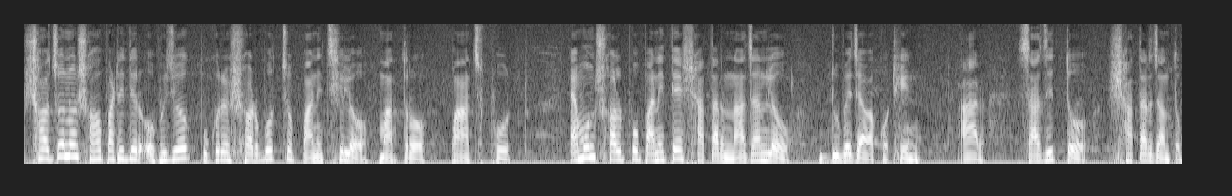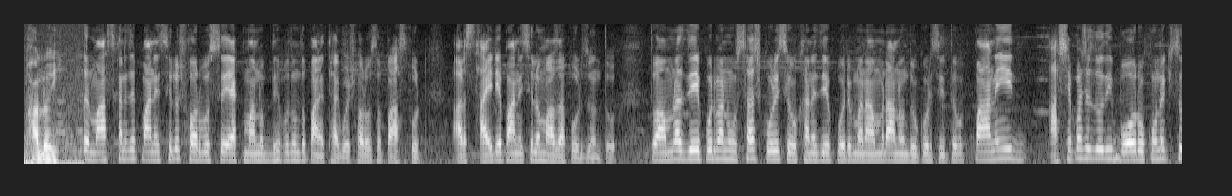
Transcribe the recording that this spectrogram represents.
স্বজন ও সহপাঠীদের অভিযোগ, পুকুরের সর্বোচ্চ পানি ছিল মাত্র পাঁচ ফুট। এমন স্বল্প পানিতে সাঁতার না জানলেও ডুবে যাওয়া কঠিন। আর সাজিদ তো সাঁতার জানতো ভালোই। মাঝখানে যে পানি ছিল সর্বোচ্চ এক মানব দেহ পর্যন্ত পানি থাকবে, সর্বোচ্চ পাঁচ ফুট। আর সাইডে পানি ছিল মাজা পর্যন্ত। তো আমরা যে পরিমাণ উচ্ছ্বাস করেছি, ওখানে যে পরিমাণ আমরা আনন্দ করছি, তো পানির আশেপাশে যদি বড় কোনো কিছু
